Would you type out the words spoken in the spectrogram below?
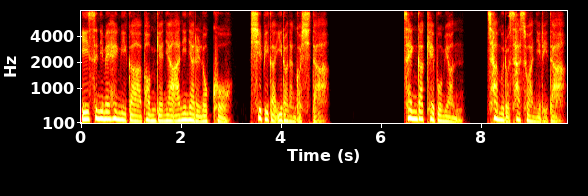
이 스님의 행위가 범계냐 아니냐를 놓고 시비가 일어난 것이다. 생각해보면 참으로 사소한 일이다.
